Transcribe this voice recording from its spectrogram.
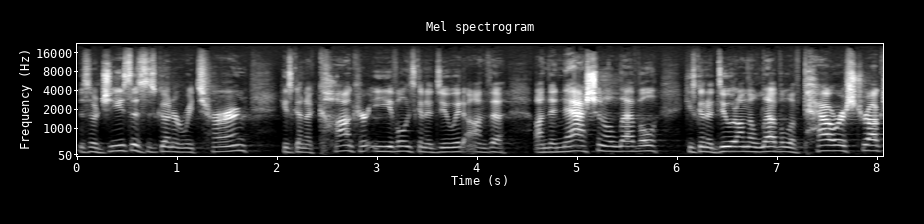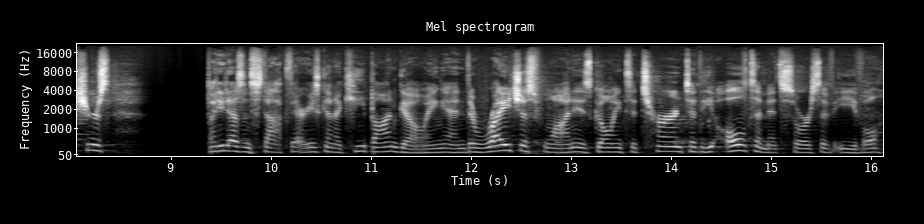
And so Jesus is going to return. He's going to conquer evil. He's going to do it on the, on the national level. He's going to do it on the level of power structures. But he doesn't stop there. He's going to keep on going. And the righteous one is going to turn to the ultimate source of evil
